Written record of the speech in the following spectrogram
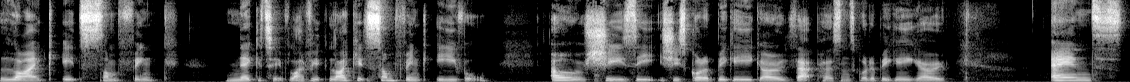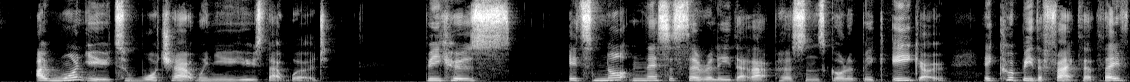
like it's something negative, like it like it's something evil. Oh, she's e- she's got a big ego. That person's got a big ego. And I want you to watch out when you use that word because it's not necessarily that that person's got a big ego. It could be the fact that they've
